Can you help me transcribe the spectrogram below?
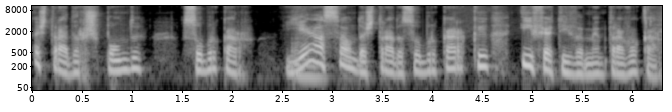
A estrada responde sobre o carro. E é a ação da estrada sobre o carro que efetivamente trava o carro.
